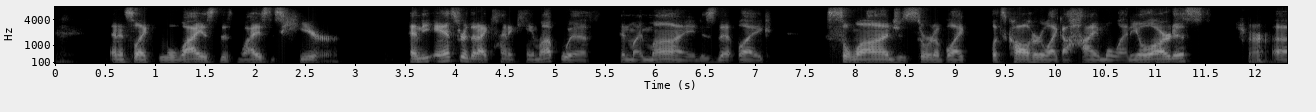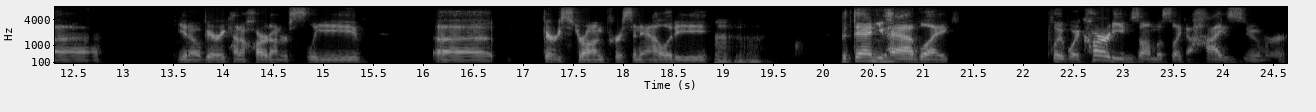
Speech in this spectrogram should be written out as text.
and it's like well why is this why is this here and the answer that i kind of came up with in my mind is that like solange is sort of like let's call her like a high millennial artist Sure. uh, you know, very kind of hard on her sleeve, uh, very strong personality. Mhm. But then you have like Playboi Carti, who's almost like a high zoomer,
